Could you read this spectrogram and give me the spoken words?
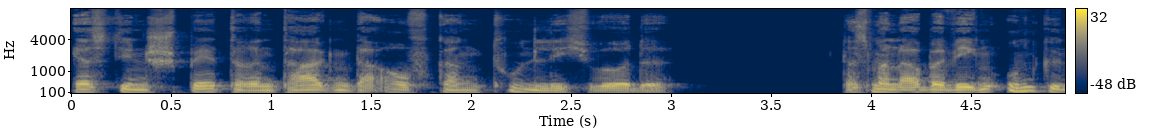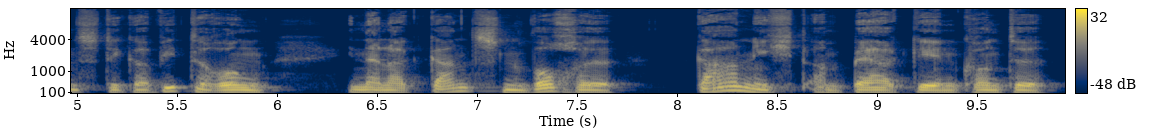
erst in späteren Tagen der Aufgang tunlich wurde, dass man aber wegen ungünstiger Witterung in einer ganzen Woche gar nicht am Berg gehen konnte,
